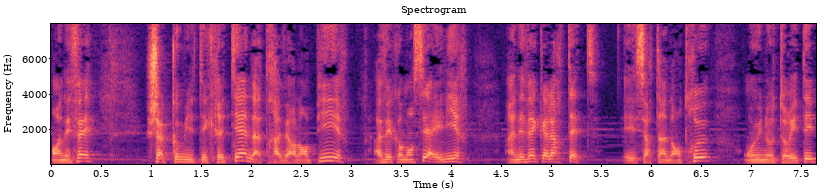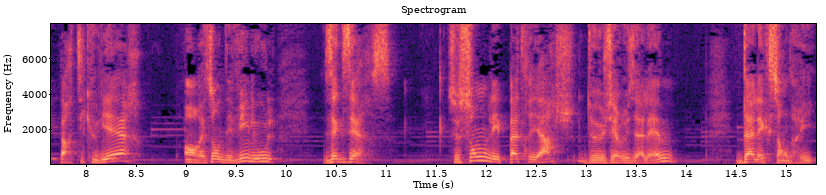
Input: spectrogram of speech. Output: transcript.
En effet, chaque communauté chrétienne à travers l'Empire avait commencé à élire un évêque à leur tête et certains d'entre eux ont une autorité particulière en raison des villes où ils exercent. Ce sont les patriarches de Jérusalem, d'Alexandrie,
